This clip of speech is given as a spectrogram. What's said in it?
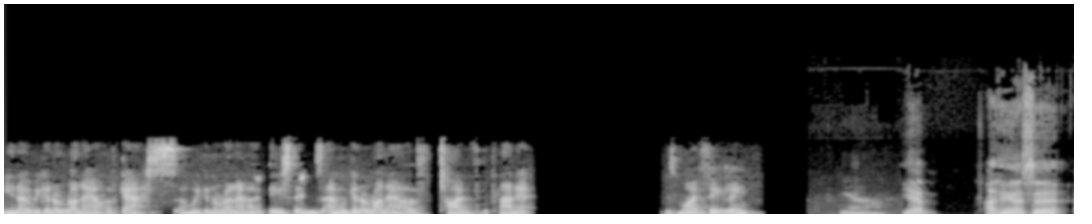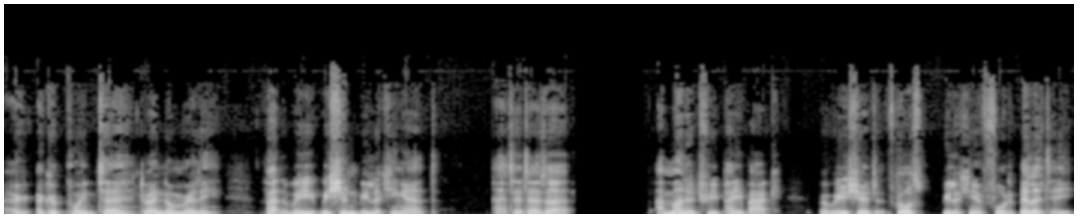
you know, we're going to run out of gas and we're going to run out of these things and we're going to run out of time for the planet. Is my feeling. Yeah. Yep. I think that's a, a, a good point to, to end on, really. The fact that we, we shouldn't be looking at, at it as a, a monetary payback, but we should, of course, be looking at affordability,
